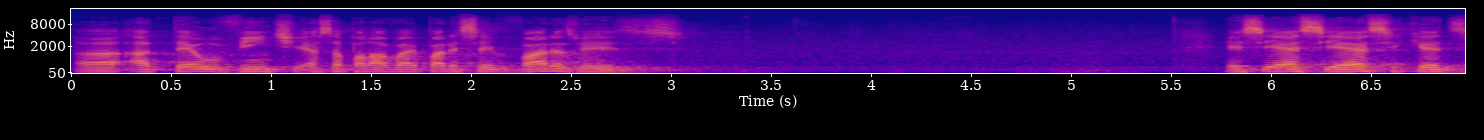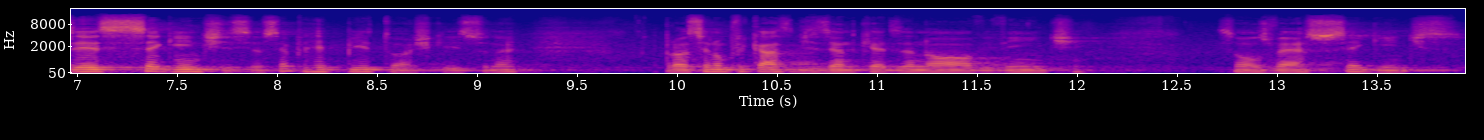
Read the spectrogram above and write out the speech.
até o 20, essa palavra vai aparecer várias vezes. Esse SS quer dizer seguinte, eu sempre repito, acho que isso, né? Para você não ficar dizendo que é 19, 20. São os versos seguintes.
